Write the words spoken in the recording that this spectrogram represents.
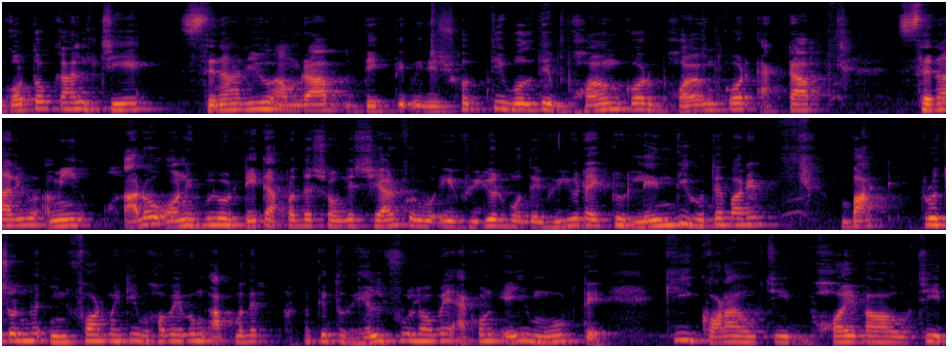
গতকাল যে সিনারিও আমরা দেখতে পেয়েছি সত্যি বলতে ভয়ঙ্কর ভয়ঙ্কর একটা সিনারিও আমি আরও অনেকগুলো ডেটা আপনাদের সঙ্গে শেয়ার করব এই ভিডিওর মধ্যে। ভিডিওটা একটু লেন্দি হতে পারে বাট প্রচণ্ড ইনফরমেটিভ হবে এবং আপনাদের কিন্তু হেল্পফুল হবে এখন এই মুহূর্তে। কি করা উচিত? ভয় পাওয়া উচিত?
